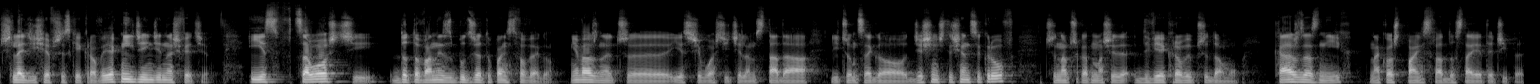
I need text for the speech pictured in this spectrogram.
śledzi się wszystkie krowy, jak nigdzie indziej na świecie. I jest w całości dotowany z budżetu państwowego. Nieważne, czy jest się właścicielem stada liczącego 10 tysięcy krów, czy na przykład ma się dwie krowy przy domu. Każda z nich na koszt państwa dostaje te chipy.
